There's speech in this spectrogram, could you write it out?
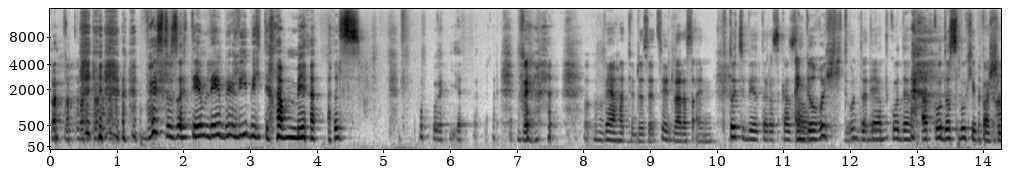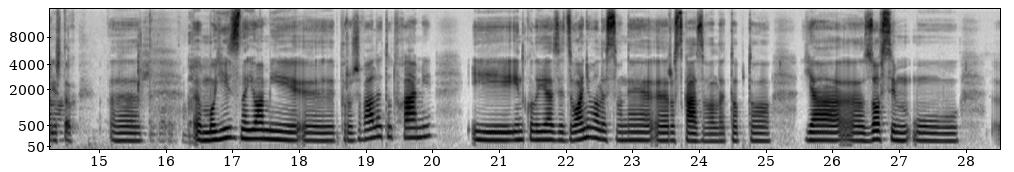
weißt du, seitdem lebe, liebe ich Hamm mehr als vorher. Wer, wer hat dir das erzählt? War das ein, Кто тебе это рассказал? ein Gerücht unter Да, den... откуда, откуда слухи пошли, что Е, е, Мої знайомі е, проживали тут в хамі, і інколи я зідзвонювалась, вони е, розказували. Тобто я е, зовсім у е,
